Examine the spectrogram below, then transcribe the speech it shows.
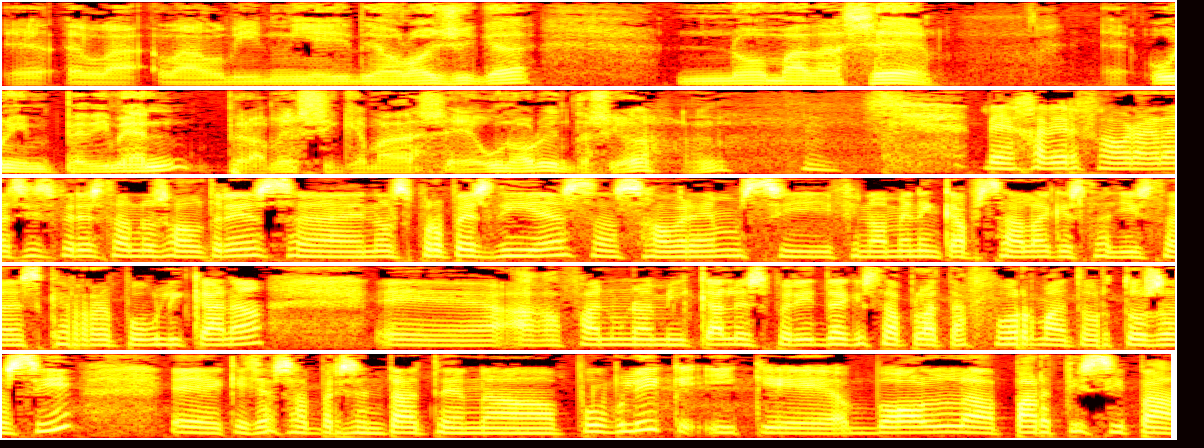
eh, la, la línia ideològica no m'ha de ser un impediment, però a més sí que m'ha de ser una orientació. Eh? Bé, Javier Faura, gràcies per estar amb nosaltres. Eh, en els propers dies sabrem si finalment encapçala aquesta llista d'Esquerra Republicana eh, agafant una mica l'esperit d'aquesta plataforma Tortosa Sí, eh, que ja s'ha presentat en uh, públic i que vol participar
